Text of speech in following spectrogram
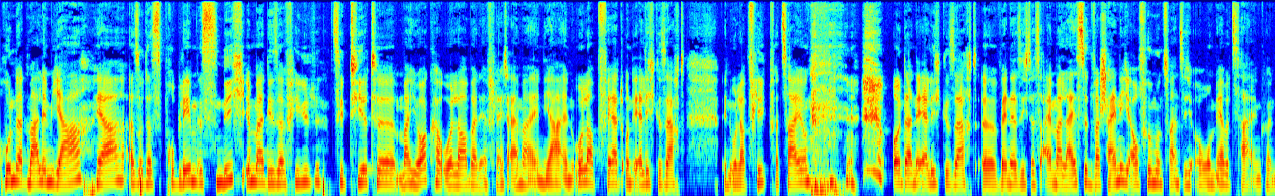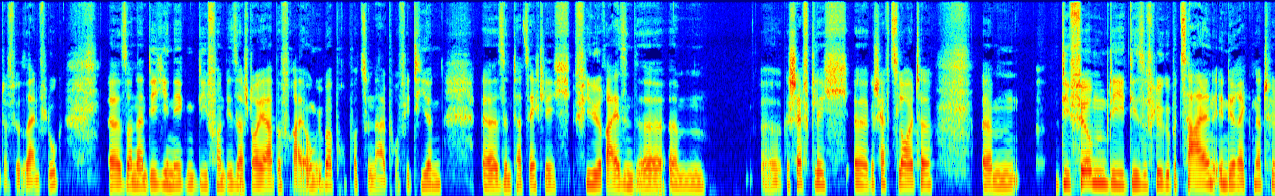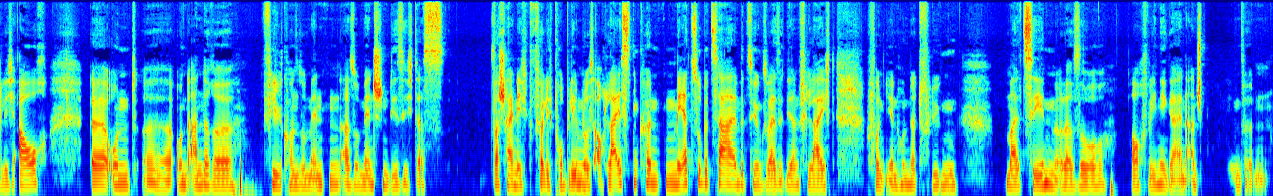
100 Mal im Jahr, ja. Also das Problem ist nicht immer dieser viel zitierte Mallorca-Urlauber, der vielleicht einmal im Jahr in Urlaub fährt und ehrlich gesagt in Urlaub fliegt, Verzeihung. und dann ehrlich gesagt, äh, wenn er sich das einmal leistet, wahrscheinlich auch 25 Euro mehr bezahlen könnte für seinen Flug, äh, sondern diejenigen, die von dieser Steuerbefreiung überproportional profitieren, äh, sind tatsächlich viel Reisende, ähm, geschäftlich, Geschäftsleute, ähm, die Firmen, die diese Flüge bezahlen, indirekt natürlich auch äh, und, äh, und andere viel Konsumenten, also Menschen, die sich das wahrscheinlich völlig problemlos auch leisten könnten, mehr zu bezahlen, beziehungsweise die dann vielleicht von ihren 100 Flügen mal 10 oder so auch weniger in Anspruch nehmen würden.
